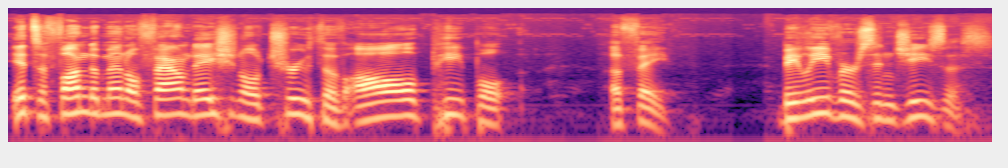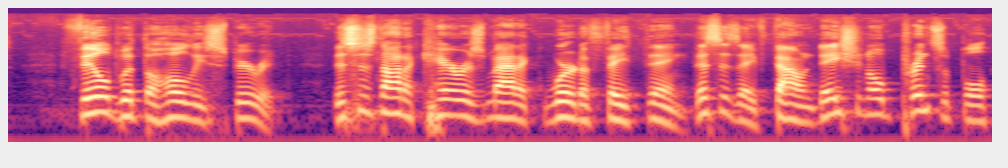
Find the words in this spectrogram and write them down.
It's a fundamental foundational truth of all people of faith, believers in Jesus, filled with the Holy Spirit. This is not a charismatic word of faith thing. This is a foundational principle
